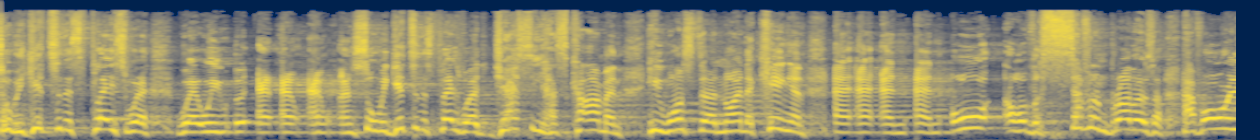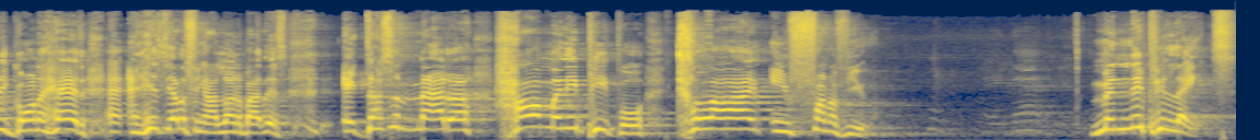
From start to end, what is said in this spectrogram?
So we get to this place where, where we, and, and, and, so we get to this place where Jesse has come and he wants to anoint a king, and, and, and, and all, all the seven brothers have already gone ahead. And, and here's the other thing I learned about this it doesn't matter how many people climb in front of you, manipulate,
